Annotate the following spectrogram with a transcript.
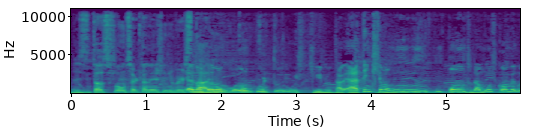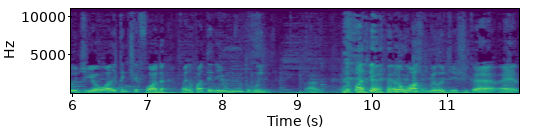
Mas então se for um sertanejo Eu universitário. não, eu não, eu não curto o estilo, tá? Ela tem que ser um, um, um ponto da música ou melodia, ou ali tem que ser foda, mas não pode ter nenhum muito ruim, sabe? Não pode ter. eu não gosto de melodia que fica, é,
